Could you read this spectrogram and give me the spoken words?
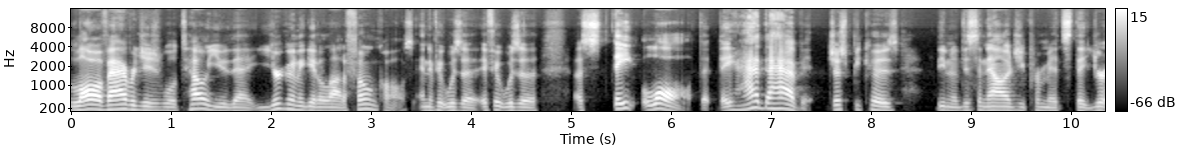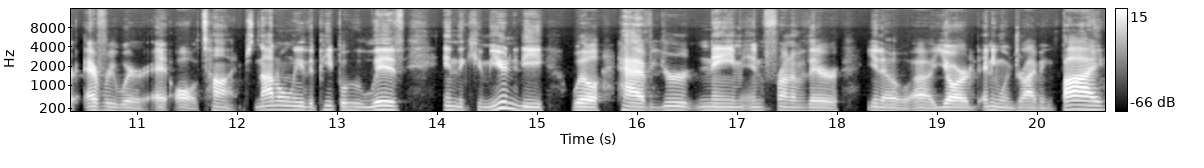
law of averages will tell you that you're going to get a lot of phone calls. And if it was a if it was a, a state law that they had to have it just because you know this analogy permits that you're everywhere at all times. Not only the people who live in the community will have your name in front of their you know uh, yard anyone driving by.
